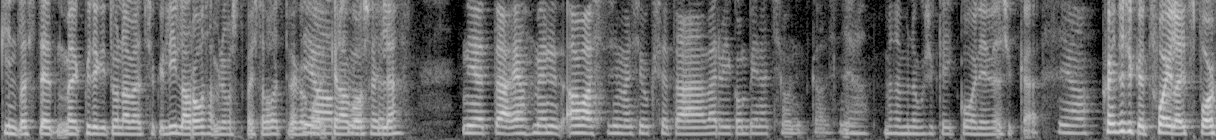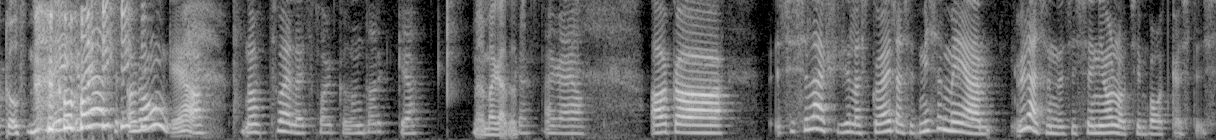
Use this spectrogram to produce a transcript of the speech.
kindlasti, et me kuidagi tunneme, et sihuke lilla-roosa minu meelest paistab alati väga Jaa, ko- kena koos välja. nii et äh, jah, me nüüd avastasime siuksed äh, värvikombinatsioonid ka siin. jah, me oleme nagu sihuke ikooniline sihuke, jaa. kinda sihuke Twilight Sparkle. aga ongi hea. noh, Twilight Sparkle on tark ja me oleme ägedad. väga hea. aga siis see lähekski sellest kohe edasi, et mis on meie ülesanded siis seni olnud siin podcast'is?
